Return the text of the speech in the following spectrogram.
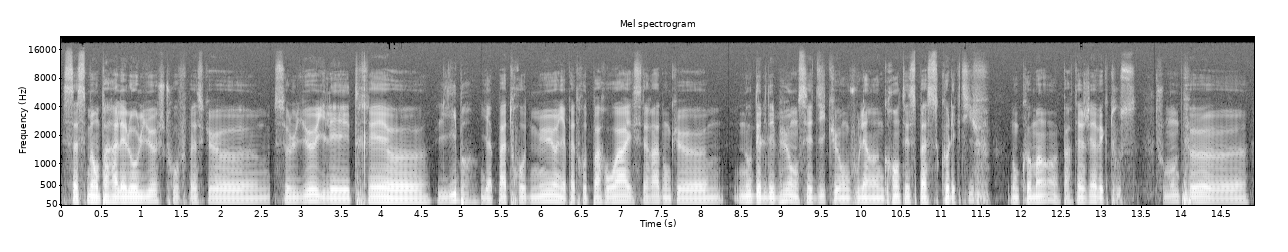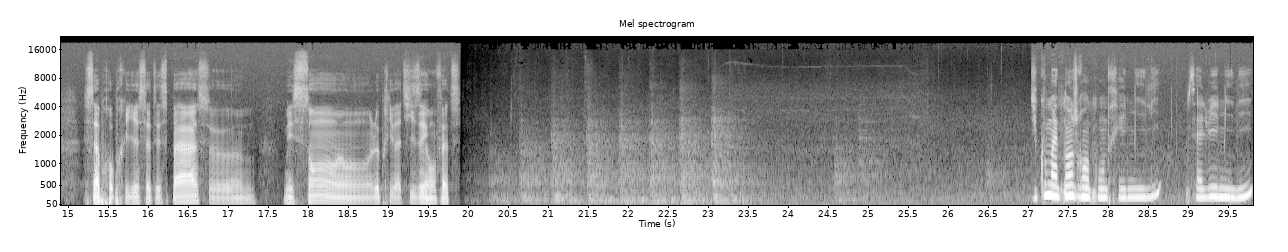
Ça se met en parallèle au lieu, je trouve, parce que ce lieu, il est très libre. Il n'y a pas trop de murs, il n'y a pas trop de parois, etc. Donc, nous, dès le début, on s'est dit qu'on voulait un grand espace collectif, donc commun, partagé avec tous tout le monde peut euh, s'approprier cet espace, euh, mais sans euh, le privatiser en fait. Du coup, maintenant, je rencontre Émilie. Salut Émilie.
